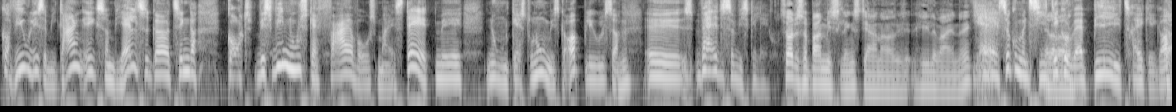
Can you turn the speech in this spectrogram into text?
går vi jo ligesom i gang, ikke, som vi altid gør, og tænker, godt, hvis vi nu skal fejre vores majestat med nogle gastronomiske oplevelser, mm. øh, hvad er det så, vi skal lave? Så er det så bare Michelin-stjerner hele vejen, ikke? Ja, så kunne man sige, Eller det hvad? kunne være billigt trick, ikke? Og Ja.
